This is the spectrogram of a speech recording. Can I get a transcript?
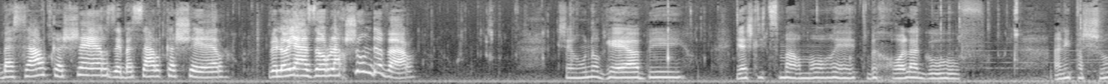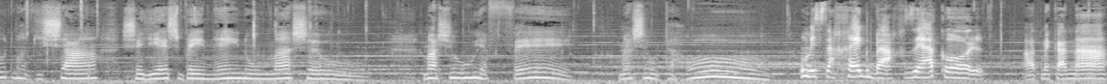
בשר כשר זה בשר כשר, ולא יעזור לך שום דבר. כשהוא נוגע בי, יש לי צמרמורת בכל הגוף. אני פשוט מרגישה שיש בינינו משהו, משהו יפה, משהו טהור. הוא משחק בך, זה הכל. את מקנאה.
